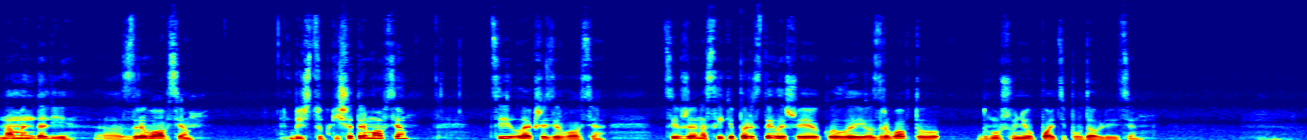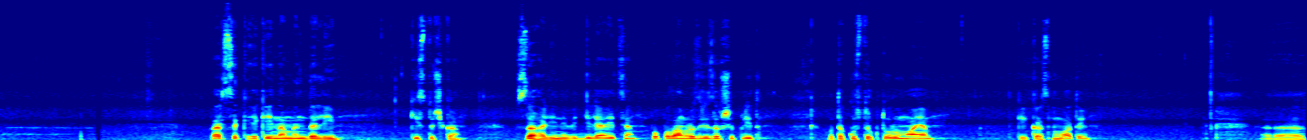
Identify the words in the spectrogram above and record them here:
На миндалі е, зривався, більш цупкіше тримався, цей легше зірвався. Цей вже наскільки перестигли, що я коли його зривав, то думав, що у нього пальці повдавлюються. Персик, який на миндалі. Кісточка взагалі не відділяється, пополам розрізавши плід. Отаку структуру має, такий краснуватий. Е,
